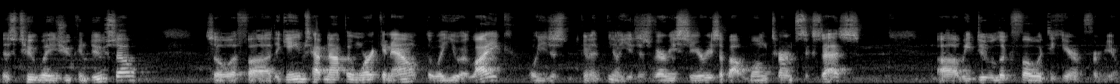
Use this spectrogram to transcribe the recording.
There's two ways you can do so. So if uh, the games have not been working out the way you would like, or you're just gonna, you know, you're just very serious about long-term success, uh, we do look forward to hearing from you.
